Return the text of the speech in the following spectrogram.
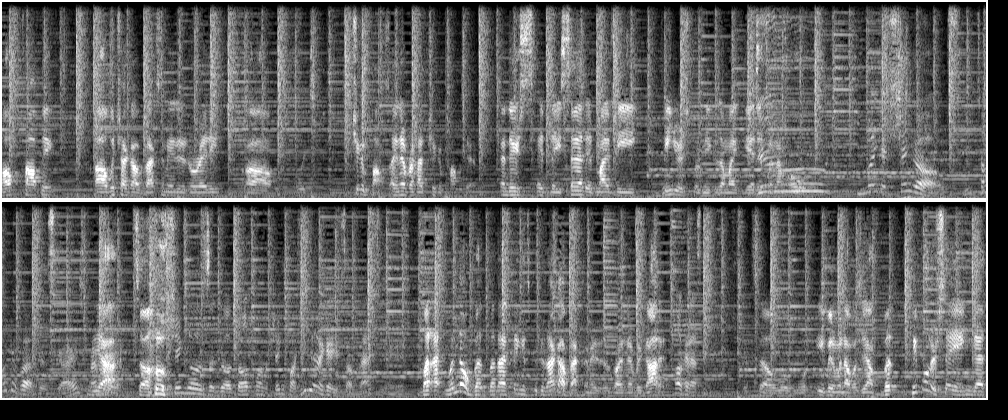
off topic, uh, which I got vaccinated already. Uh, Which, chicken pox. I never had chicken pox yet, and they it, they said it might be dangerous for me because I might get it when I'm old. You might get shingles. We talked about this, guys. Remember? Yeah. So, Shingles are the adult form of chickenpox. You gotta get yourself vaccinated. but I, well, no, but but I think it's because I got vaccinated, so I never got it. Okay, that's So even when I was young, but people are saying that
